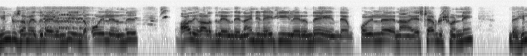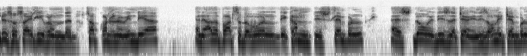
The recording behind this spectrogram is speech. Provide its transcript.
ஹிந்து சமயத்தில் இருந்து இந்த கோயில்ல இருந்து ஆதி காலத்தில் இருந்து நைன்டீன் எயிட்டியில இருந்தே இந்த கோயிலில் நான் எஸ்டாப்ளிஷ் பண்ணி இந்த Hindu society from the subcontinent of India and other parts of the world the come this temple as though this is the tem- this is only temple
